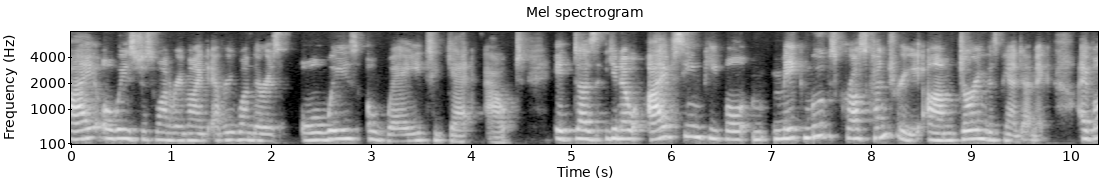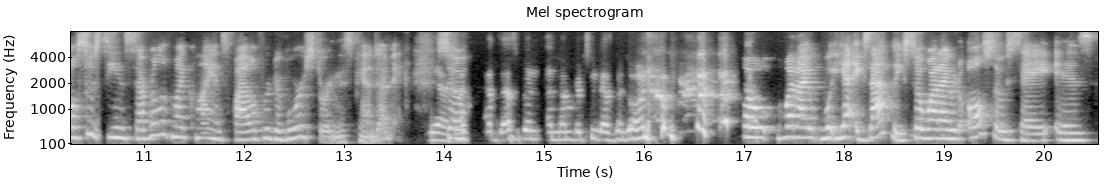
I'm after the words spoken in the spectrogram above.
I always just want to remind everyone there is always a way to get out. It does, you know, I've seen people make moves cross country um, during this pandemic. I've also seen several of my clients file for divorce during this pandemic. Yeah, so that's, that's been a number two that's been going up. so what I, well, yeah, exactly. So what I would also say is,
